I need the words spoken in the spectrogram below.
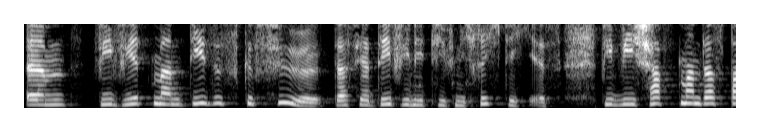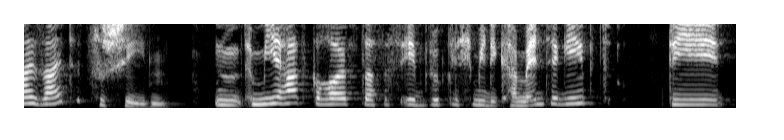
Ähm, wie wird man dieses Gefühl, das ja definitiv nicht richtig ist, wie, wie schafft man das beiseite zu schieben? Mir hat geholfen, dass es eben wirklich Medikamente gibt, die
